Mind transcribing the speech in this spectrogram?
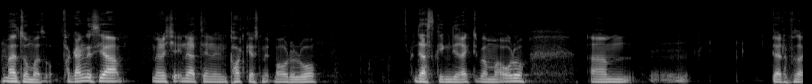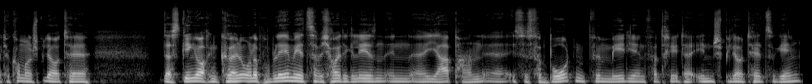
mal so, mal so. Vergangenes Jahr, wenn euch erinnert, in den Podcast mit Maudolo, das ging direkt über Maudo. Ähm, der hat gesagt, ja, komm mal ins Spielerhotel, das ging auch in Köln ohne Probleme. Jetzt habe ich heute gelesen, in äh, Japan äh, ist es verboten für Medienvertreter in Spielhotel zu gehen.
